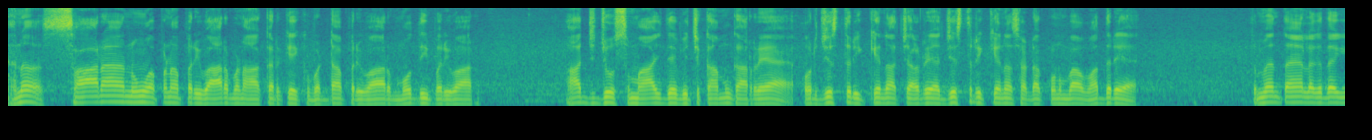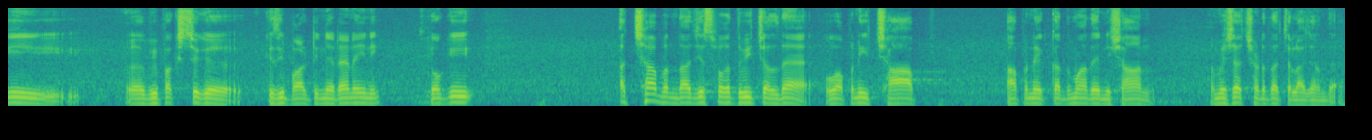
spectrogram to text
ਹੈ ਨਾ? ਸਾਰਿਆਂ ਨੂੰ ਆਪਣਾ ਪਰਿਵਾਰ ਬਣਾ ਕਰਕੇ ਇੱਕ ਵੱਡਾ ਪਰਿਵਾਰ, ਮੋਦੀ ਪਰਿਵਾਰ ਅੱਜ ਜੋ ਸਮਾਜ ਦੇ ਵਿੱਚ ਕੰਮ ਕਰ ਰਿਹਾ ਹੈ ਔਰ ਜਿਸ ਤਰੀਕੇ ਨਾਲ ਚੱਲ ਰਿਹਾ, ਜਿਸ ਤਰੀਕੇ ਨਾਲ ਸਾਡਾ ਕੁਣਬਾ ਵੱਧ ਰਿਹਾ ਹੈ, ਤਾਂ ਮੈਨੂੰ ਤਾਂ ਐਂ ਲੱਗਦਾ ਕਿ ਵਿਪਕਸ਼ 'ਚ ਕਿਸੇ ਪਾਰਟੀ ਨੇ ਰਹਿਣਾ ਹੀ ਨਹੀਂ, ਕਿਉਂਕਿ ਅੱਛਾ ਬੰਦਾ ਜਿਸ ਵਕਤ ਵੀ ਚੱਲਦਾ ਹੈ, ਉਹ ਆਪਣੀ ਛਾਪ, ਆਪਣੇ ਕਦਮਾਂ ਦੇ ਨਿਸ਼ਾਨ ਹਮੇਸ਼ਾ ਛੱਡਦਾ ਚਲਾ ਜਾਂਦਾ ਹੈ,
